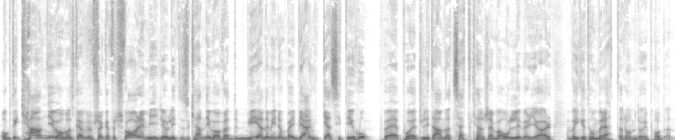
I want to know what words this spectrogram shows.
Och det kan ju vara, om man ska försöka försvara Emilio lite, så kan det ju vara för att Benjamin och Bianca sitter ihop eh, på ett lite annat sätt kanske än vad Oliver gör. Vilket hon berättade om då i podden.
